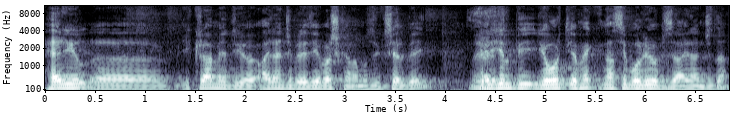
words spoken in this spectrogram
her yıl e, ikram ediyor Ayrancı Belediye Başkanımız Yüksel Bey. Her Evet. yıl bir yoğurt yemek nasip oluyor bize Ayrancı'da.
